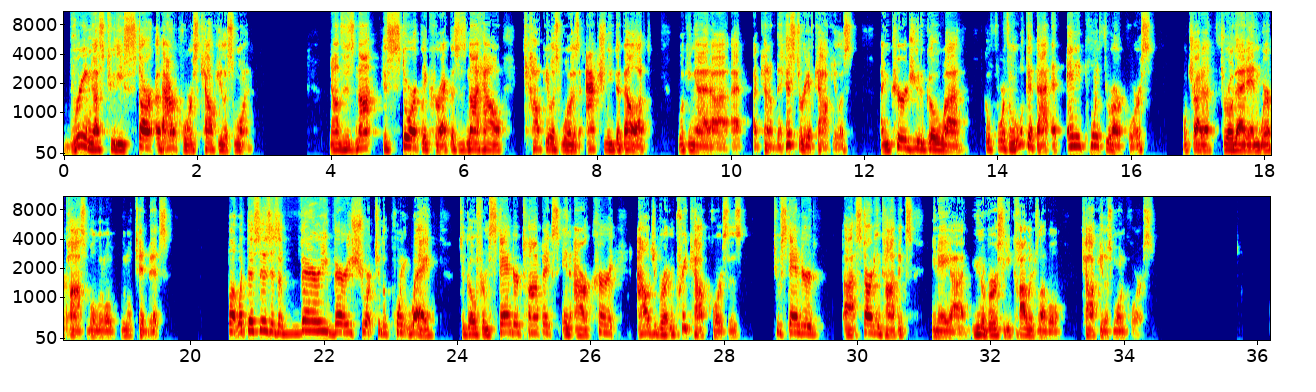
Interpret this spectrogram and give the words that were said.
bringing us to the start of our course, Calculus 1. Now, this is not historically correct. This is not how calculus was actually developed, looking at, uh, at, at, kind of the history of calculus. I encourage you to go, uh, go forth and look at that at any point through our course. We'll try to throw that in where possible, little, little tidbits. But what this is, is a very, very short to the point way to go from standard topics in our current algebra and pre-calc courses to standard uh, starting topics in a uh, university college level calculus one course.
